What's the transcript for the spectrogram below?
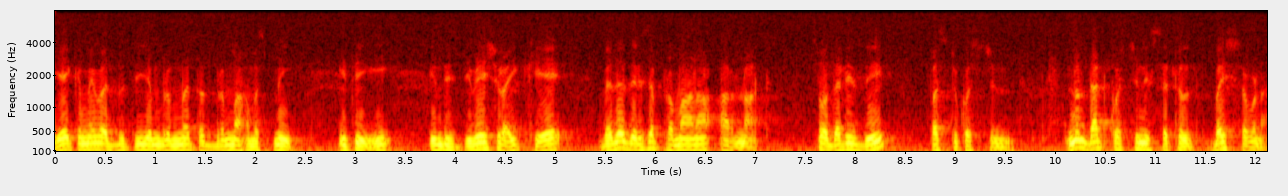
Ekameva Dvitiyam Brahma Tad Brahma Hamasmi iti, in this Jiveshwara Aikya, whether there is a Pramana or not. So, that is the first question. No, that question is settled by Shravana.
